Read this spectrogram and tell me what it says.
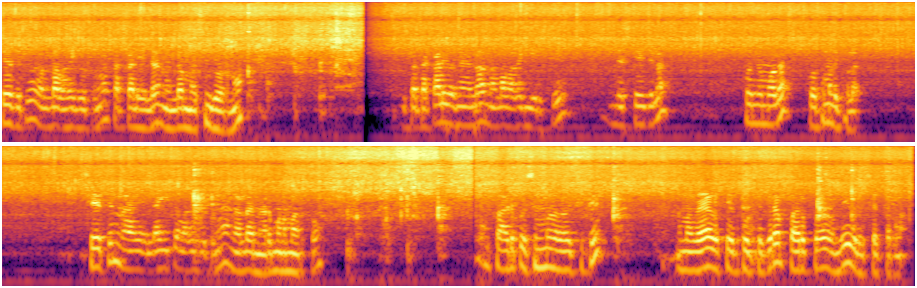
சேர்த்துட்டு நல்லா வதக்கி விட்டுருங்க. தக்காளியெல்லாம் நல்லா மசிஞ்சு வரணும். இப்போ தக்காளி வெங்காயம் எல்லாம் நல்லா வதங்கிருச்சு இந்த ஸ்டேஜில் கொஞ்சம் போல் கொத்தமல்லி தலை சேர்த்து லைட்டாக வதக்கி விட்டுருங்க. நல்லா நறுமணமாக இருக்கும். இப்போ அடுப்பு சிம்மில் வச்சுட்டு நம்ம வேக வச்சு எடுத்து வச்சுக்கிற பருப்பை வந்து இதில் சேர்த்துடலாம்.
